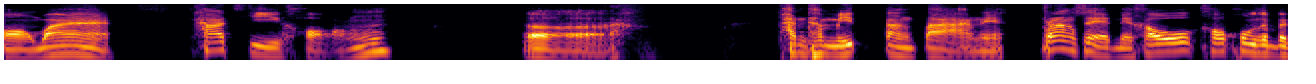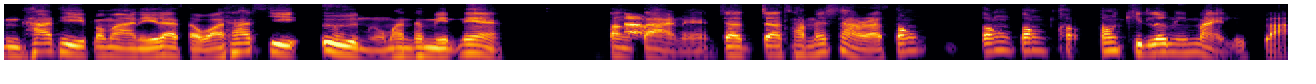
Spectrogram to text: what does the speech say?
มองว่าท่าทีของ เอ่อพันธมิตรต่าง ๆ เนี่ยฝรั่งเศสเนี่ยเขาเขาคงจะเป็นท่าทีประมาณนี้แหละแต่ว่าท่าทีอื่นของพันธมิตรเนี่ย ต่าง ๆ เนี่ย จะจะทำให้สหรัฐต้องต้องต้องต้องคิดเรื่องนี้ใหม่หรือเปล่า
